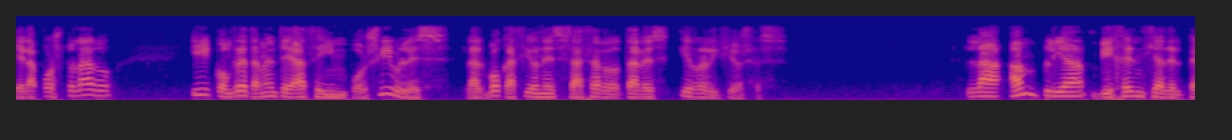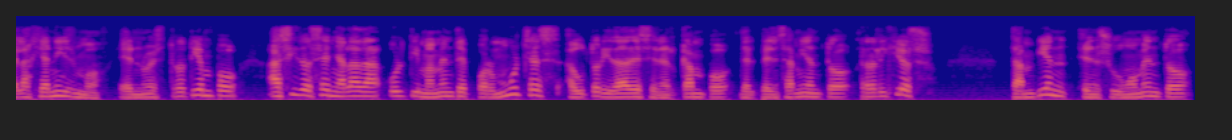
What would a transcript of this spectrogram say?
el apostolado y concretamente hace imposibles las vocaciones sacerdotales y religiosas. La amplia vigencia del pelagianismo en nuestro tiempo ha sido señalada últimamente por muchas autoridades en el campo del pensamiento religioso. También en su momento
